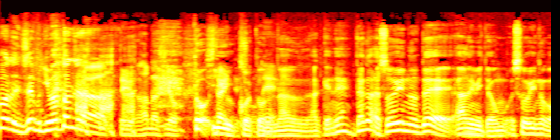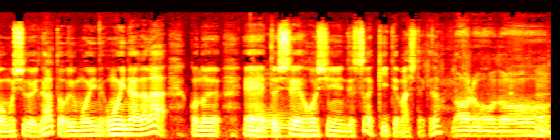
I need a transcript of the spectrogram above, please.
まで全部決まったんじゃっていう話を、ね、ということになるわけね。だからそういうので、ある意味でそういうのが面白いなと思い思いながら、この、えーと、施政方針演説は聞いてましたけど。なるほど。うん、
